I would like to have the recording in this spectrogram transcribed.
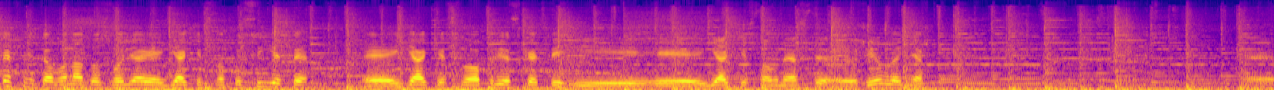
Техніка вона дозволяє якісно посіяти, е, якісно оприскати і е, якісно внести е, живлення. Е,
